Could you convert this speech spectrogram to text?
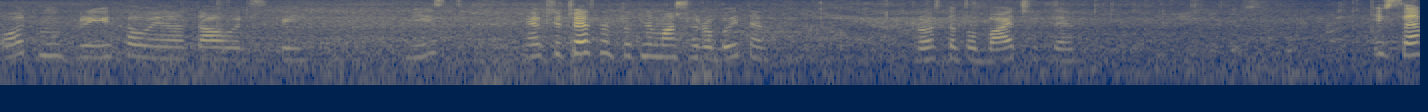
От ми приїхали на Тауерський міст. Якщо чесно, тут нема що робити. Просто побачити. І все.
